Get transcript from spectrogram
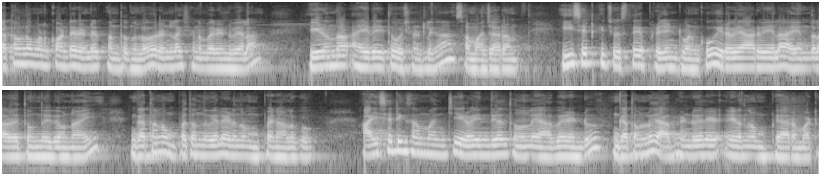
గతంలో మనకు అంటే రెండు వేల పంతొమ్మిదిలో రెండు లక్షల ఎనభై రెండు వేల ఏడు వందల ఐదు అయితే వచ్చినట్లుగా సమాచారం. ఈ సెట్కి చూస్తే ప్రజెంట్ మనకు ఇరవై ఆరు వేల ఐదు వందల అరవై తొమ్మిది అయితే ఉన్నాయి. గతంలో ముప్పై తొమ్మిది వేల ఏడు వందల ముప్పై నాలుగు. ఐ సెట్కి సంబంధించి ఇరవై ఎనిమిది వేల తొమ్మిది వందల యాభై రెండు. గతంలో యాభై రెండు వేల ఏడు వందల ముప్పై ఆరు అన్నమాట.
